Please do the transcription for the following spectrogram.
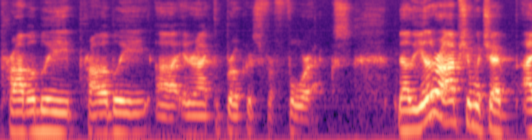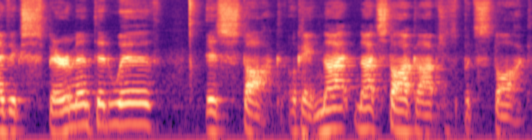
probably probably uh, interactive brokers for forex. Now the other option which I've, I've experimented with is stock. Okay, not not stock options, but stock.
